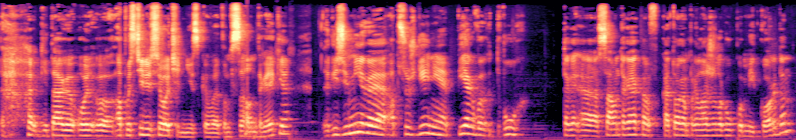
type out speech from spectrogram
гитары опустились очень низко в этом саундтреке. Резюмируя обсуждение первых двух э, саундтреков, которым приложил руку Мик Гордон,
